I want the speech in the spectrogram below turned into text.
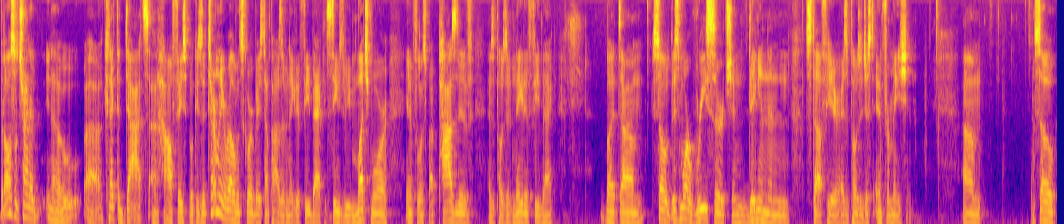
but also trying to you know uh, connect the dots on how Facebook is determining a relevant score based on positive and negative feedback. It seems to be much more influenced by positive as opposed to negative feedback. But um, so there's more research and digging and stuff here as opposed to just information. Um, so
